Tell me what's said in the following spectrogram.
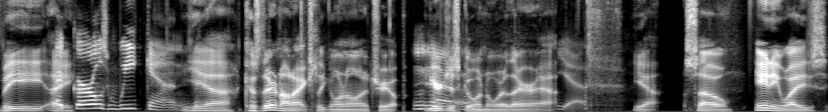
be a a girls' weekend. yeah, because they're not actually going on a trip. You're just going to where they're at. Yes. Yeah. So, anyways,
